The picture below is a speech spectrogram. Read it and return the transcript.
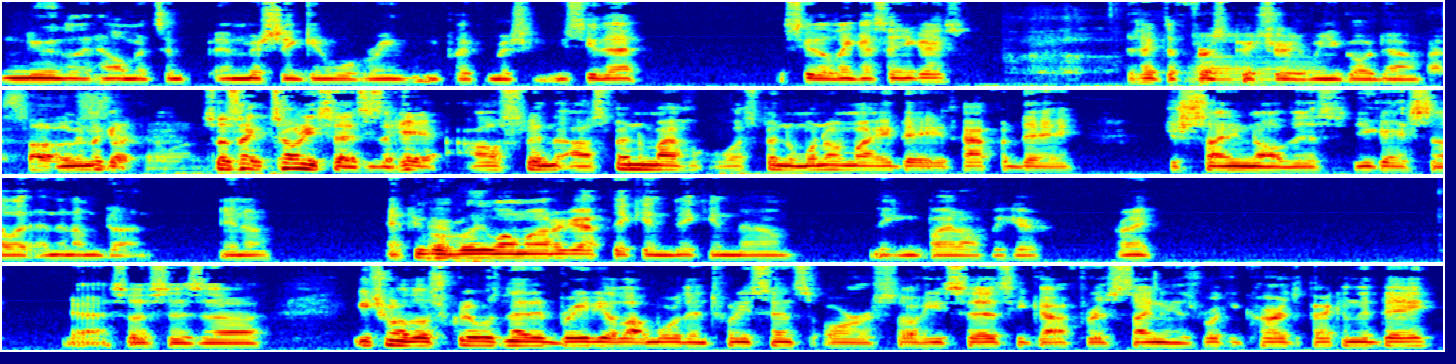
New England helmets and, and Michigan Wolverine when you play for Michigan. You see that? You see the link I sent you guys? It's like the first Uh, picture when you go down. I saw I mean, the look at- second one. So it's like Tony says, he's like, "Hey, I'll spend I'll spend my I'll spend one of my days, half a day, just signing all this. You guys sell it, and then I'm done." You know, and if people Yeah. really want my autograph, they can they can um they can buy it off of here, right? Yeah. So it says uh, each one of those scribbles netted Brady a lot more than twenty cents or so. He says he got for signing his rookie cards back in the day.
